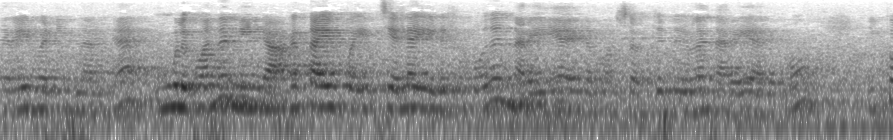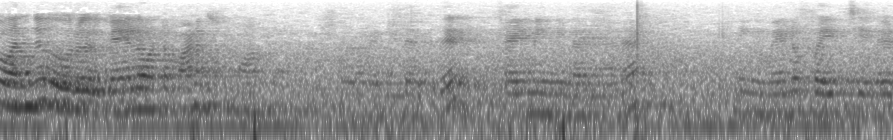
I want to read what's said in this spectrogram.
நிறைய பண்ணிக்கலாங்க உங்களுக்கு வந்து நீங்கள் அகத்தாய் பயிற்சி எல்லாம் எடுக்கும்போது நிறைய இந்த மாதிரி சப்ஜெக்ட் நிறைய இருக்கும். இப்போ வந்து ஒரு மேலோட்டமான சும்மா இருக்குது. டைமிங் இல்லாதனால நீங்கள் மேலும் பயிற்சி எல்லாம்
